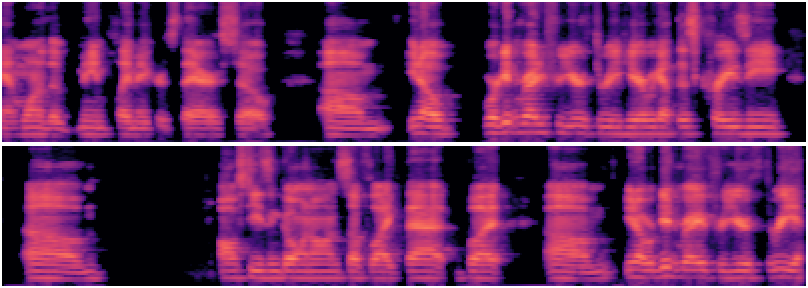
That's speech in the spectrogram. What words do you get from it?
and one of the main playmakers there. So, um, you know, we're getting ready for year three here. We got this crazy um, off season going on, stuff like that, but um, you know, we're getting ready for year three.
